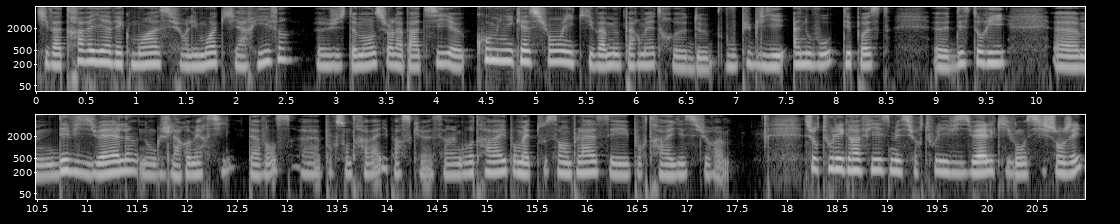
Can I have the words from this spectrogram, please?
qui va travailler avec moi sur les mois qui arrivent justement sur la partie communication et qui va me permettre de vous publier à nouveau des posts, des stories, euh, des visuels. Donc je la remercie d'avance euh, pour son travail parce que c'est un gros travail pour mettre tout ça en place et pour travailler sur, euh, sur tous les graphismes et sur tous les visuels qui vont aussi changer.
